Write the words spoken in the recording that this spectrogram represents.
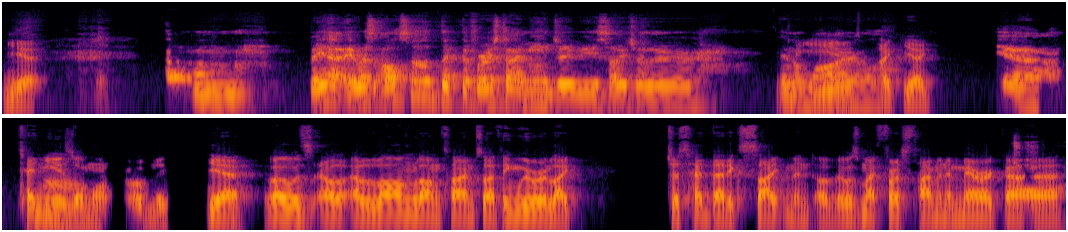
Yeah. Um, but yeah, it was also like the first time me and JB saw each other in a Years, while. Like yeah, yeah, 10 years Aw. or more probably yeah well, it was a, a long long time so i think we were like just had that excitement of it was my first time in america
